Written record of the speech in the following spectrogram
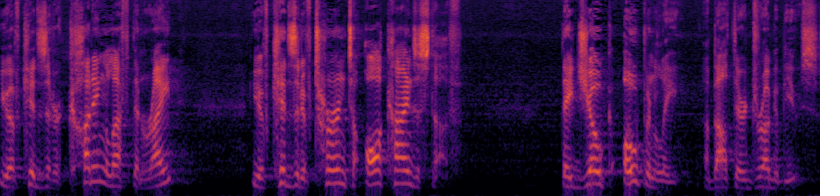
You have kids that are cutting left and right. You have kids that have turned to all kinds of stuff. They joke openly about their drug abuse.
